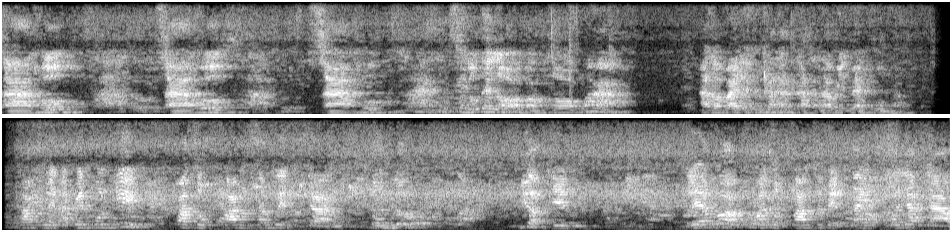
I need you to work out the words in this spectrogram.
สาธุ สาธุ สาธุสรุปได้หล่อก่อนหล่อมากอะต่อไปเลยทุกท่านอาจารย์นาวินแบ่งกลุ่มครับความสำเร็จจะเป็นคนที่ประสบความสำเร็จอย่างตรงลึกเยือกเย็น แล้วก็ประสบความสำเร็จในระยะยาว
